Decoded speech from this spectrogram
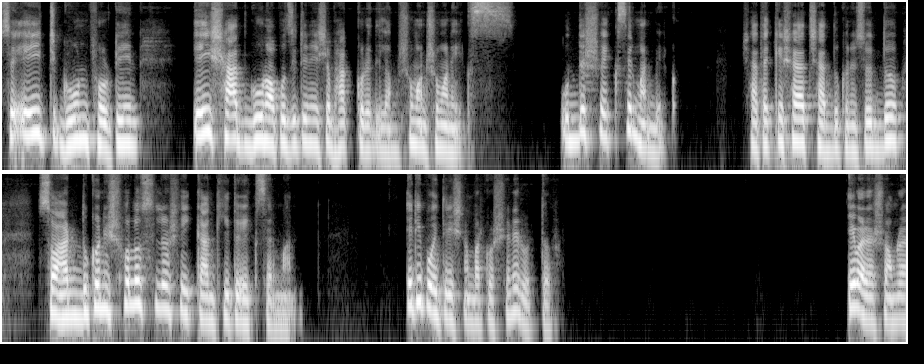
সো এইট গুণ ফোরটিন এই সাত গুণ অপোজিটে নিয়ে এসে ভাগ করে দিলাম, সমান সমান এক্স উদ্দেশ্য এক্সের মান বের কর। সাত একে সাত সাত দুকোনি চোদ্দ সো আট দুকোনি ষোলো ছিল সেই কাঙ্ক্ষিত এক্সের মান। এটি পঁয়ত্রিশ নম্বর কোশ্চেনের উত্তর। এবার আসো আমরা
